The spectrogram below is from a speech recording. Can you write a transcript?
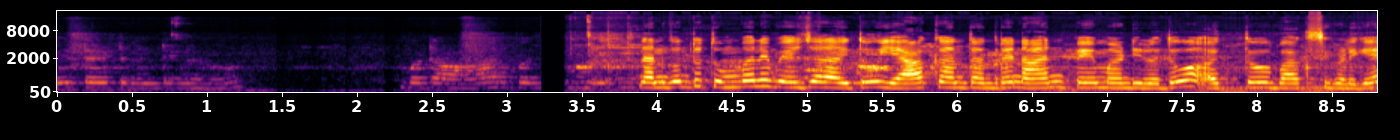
ಏಟ್ ಎಂಟು ಗಂಟೆ ನಾನು. ಬಟ್ ಆರು ಬಂದು ನನಗಂತೂ ತುಂಬಾ ಬೇಜಾರಾಯಿತು. ಯಾಕಂತಂದರೆ ನಾನು ಪೇ ಮಾಡಿರೋದು ಹತ್ತು ಬಾಕ್ಸ್ಗಳಿಗೆ.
